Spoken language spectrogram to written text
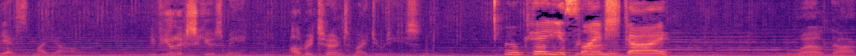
Yes, my Jarl. If you'll excuse me, I'll return to my duties. Okay, you slimy best. guy. Well done.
